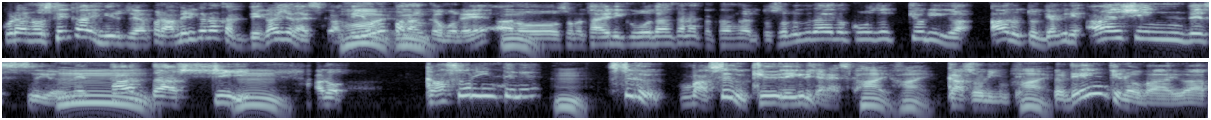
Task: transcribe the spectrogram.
これあの、世界見るとやっぱりアメリカなんかでかいじゃないですか。で、はい。ヨーロッパなんかもね、うん。あの、その大陸横断かなんか考えると、そのぐらいの航続距離があると逆に安心ですようん。ね。ただうし、ん。あの、ガソリンってね、うん、すぐ、まあ、すぐ給油できるじゃないですか。はいはい。ガソリンって。はい。電気の場合は、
